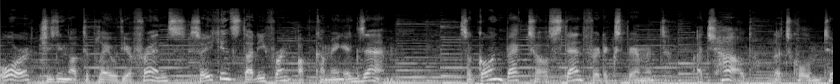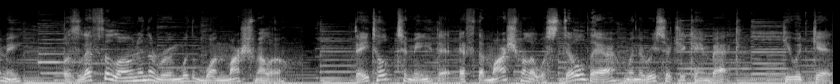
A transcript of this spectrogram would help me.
or choosing not to play with your friends so you can study for an upcoming exam. So going back to our Stanford experiment, a child, let's call him Timmy, was left alone in the room with one marshmallow. They told Timmy that if the marshmallow was still there when the researcher came back, he would get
